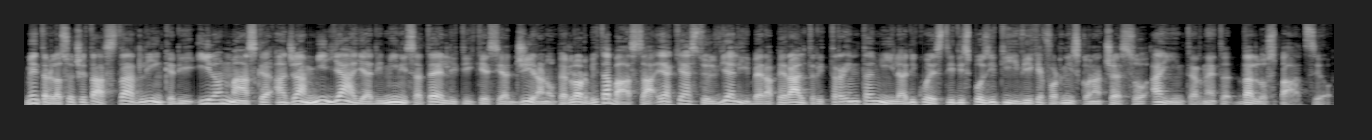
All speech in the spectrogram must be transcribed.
mentre la società Starlink di Elon Musk ha già migliaia di mini satelliti che si aggirano per l'orbita bassa e ha chiesto il via libera per altri 30.000 di questi dispositivi che forniscono accesso a internet dallo spazio.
